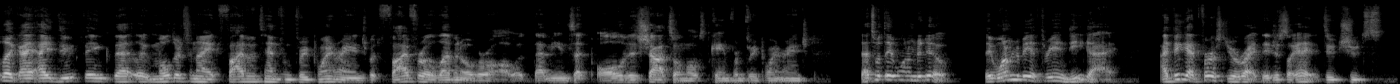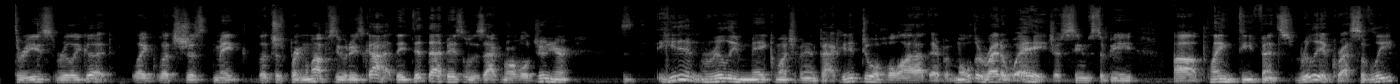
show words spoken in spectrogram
look, I, I do think that like Mulder tonight, five of ten from three point range, but five for eleven overall. That means that all of his shots almost came from three point range. That's what they want him to do. They want him to be a three and D guy. I think at first you were right. They just like, hey, the dude shoots threes really good. Like let's just make let's just bring him up, see what he's got. They did that basically with Zach Norvell Jr. He didn't really make much of an impact. He didn't do a whole lot out there, but Mulder right away just seems to be uh, playing defense really aggressively.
